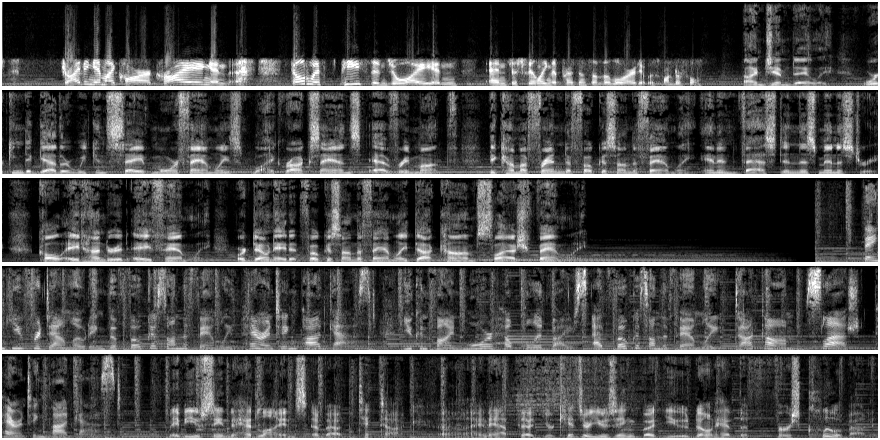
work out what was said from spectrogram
driving in my car crying and filled with peace and joy and and just feeling the presence of the Lord. It was wonderful. I'm Jim Daly. Working together, we can save more families like Roxanne's every month. Become a friend to Focus on the Family and invest in this ministry. Call 800-A-FAMILY or donate at focusonthefamily.com slash family. Thank you for downloading the Focus on the Family Parenting Podcast. You can find more helpful advice at focusonthefamily.com slash parenting podcast. Maybe you've seen the headlines about TikTok, uh, an app that your kids are using, but you don't have the first clue about it.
